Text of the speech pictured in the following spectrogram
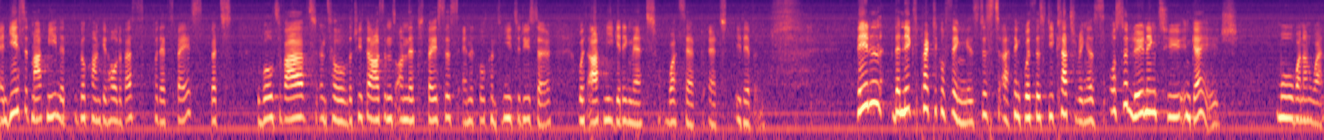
And yes, it might mean that people can't get hold of us for that space, but the world survived until the 2000s on that basis, and it will continue to do so without me getting that WhatsApp at 11. Then the next practical thing is just, I think, with this decluttering, is also learning to engage more one on one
